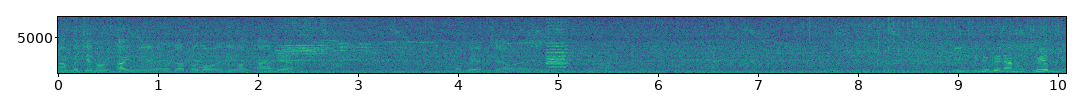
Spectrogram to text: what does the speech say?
nằm ở trên Hoàng Thành đợt vừa rồi đi Hoàng à Thành. thế à Có biển treo đây. nhìn cứ như bên ăn Ngọc Viên nhỉ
